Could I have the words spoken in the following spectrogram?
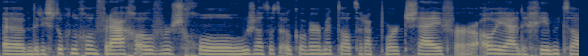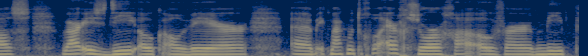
Um, er is toch nog een vraag over school. Hoe zat het ook alweer met dat rapportcijfer? Oh ja, de gymtas. Waar is die ook alweer? Um, ik maak me toch wel erg zorgen over Miep.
